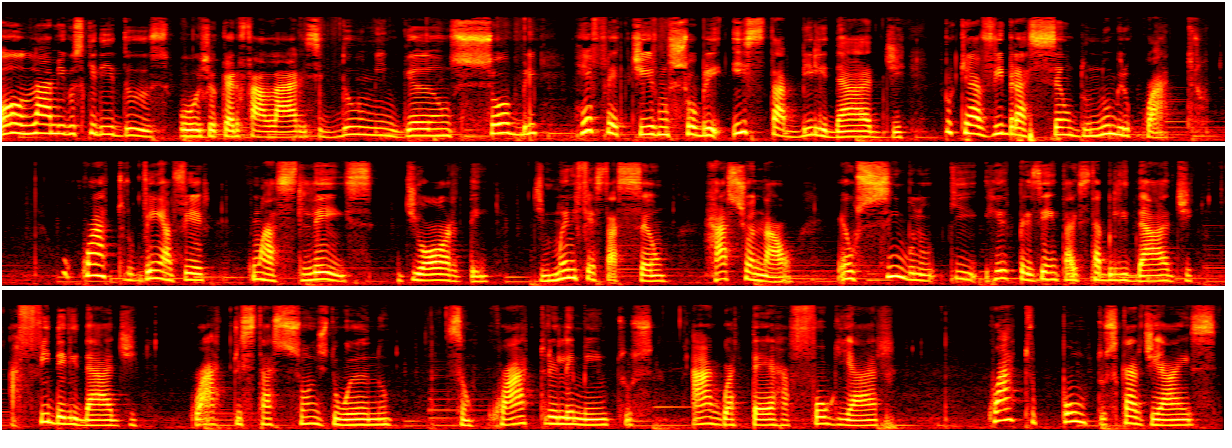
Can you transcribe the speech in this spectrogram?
Olá, amigos queridos! Hoje eu quero falar esse domingão sobre refletirmos sobre estabilidade, porque é a vibração do número 4. O 4 vem a ver com as leis de ordem, de manifestação racional. É o símbolo que representa a estabilidade, a fidelidade, quatro estações do ano são quatro elementos: água, terra, fogo e ar, quatro pontos cardeais,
